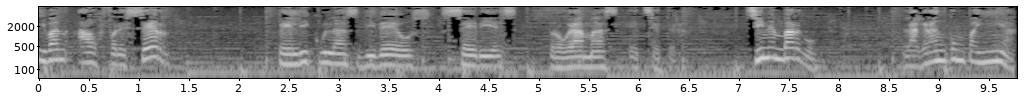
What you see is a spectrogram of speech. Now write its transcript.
iban a ofrecer películas, videos, series, programas, etc. Sin embargo, la gran compañía,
